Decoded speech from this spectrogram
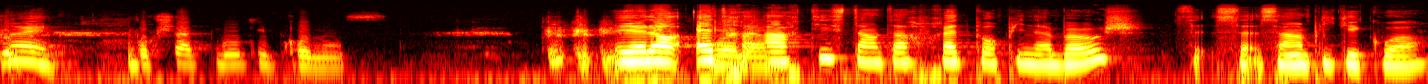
pour chaque mot qu'ils prononcent. Et alors, être artiste-interprète pour Pina Bausch, ça, ça impliquait quoi?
